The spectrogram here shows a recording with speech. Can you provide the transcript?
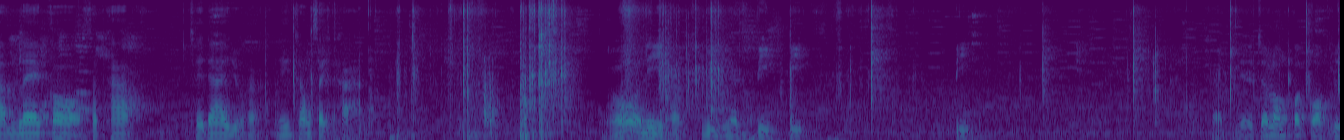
ลำแรกก็สภาพใช้ได้อยู่ครับนี่ช่องใส่ถ่าน โอ้นี่ครับวิ่งกันปีกปีกปีกครับเดี๋ยวจะลองประกอบดู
